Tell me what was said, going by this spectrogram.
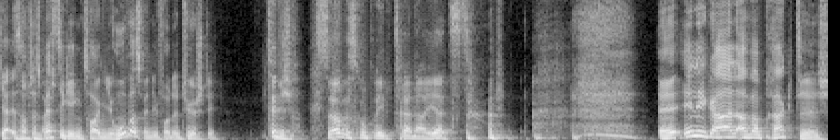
Ja, ist auch das Beste gegen Zeugen Jehovas, wenn die vor der Tür stehen. Tipp. Service-Rubrik Trenner jetzt. Äh, illegal, aber praktisch.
